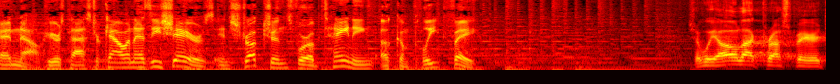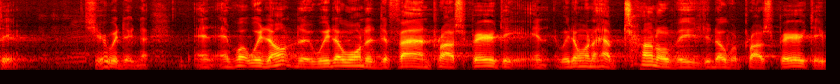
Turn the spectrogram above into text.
And now, here's Pastor Cowan as he shares instructions for obtaining a complete faith. So, we all like prosperity. Sure, we do. And, and what we don't do, we don't want to define prosperity, and we don't want to have tunnel vision over prosperity.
